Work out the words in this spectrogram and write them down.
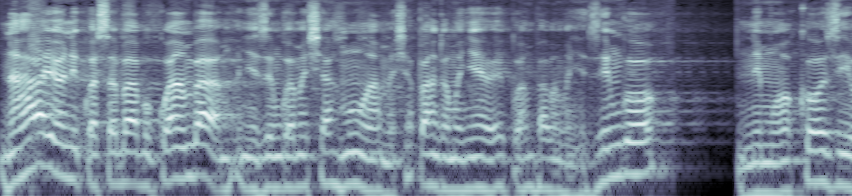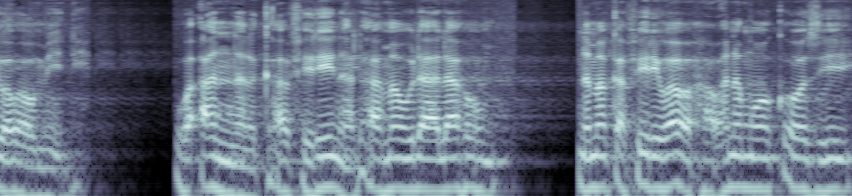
Na hayo ni kwa sababu kwamba Mwenyezi Mungu ameshaamua ameshapanga mwenyewe kwamba Mwenyezi Mungu ni mwokozi wa waumini. Wa anna alkafirina la maula lahum. Na makafiri wao hawana mwokozi.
